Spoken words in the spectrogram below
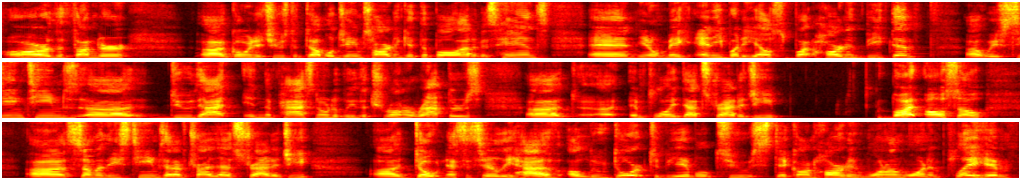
are the Thunder uh, going to choose to double James Harden, get the ball out of his hands, and you know make anybody else but Harden beat them? Uh, we've seen teams uh, do that in the past, notably the Toronto Raptors uh, uh, employed that strategy, but also uh, some of these teams that have tried that strategy. don't necessarily have a Lu Dort to be able to stick on Harden one on one and play him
